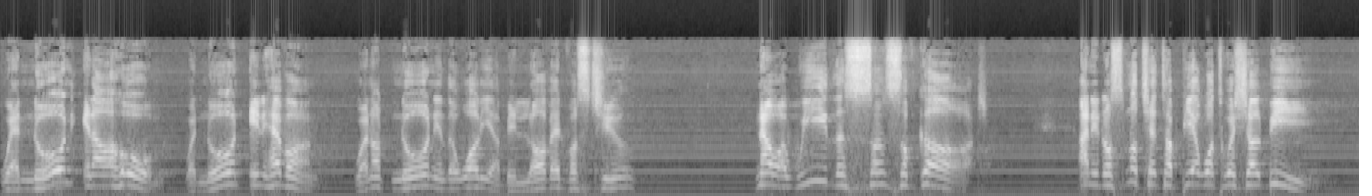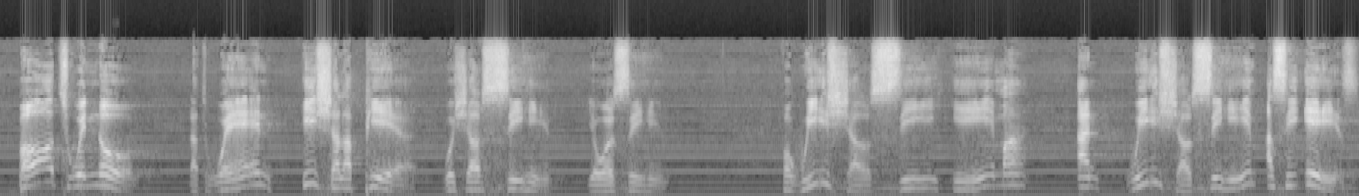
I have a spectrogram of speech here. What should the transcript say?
We're known in our home. We're known in heaven. We're not known in the world here. Beloved, verse 2. Now are we the sons of God? and it does not yet appear what we shall be. But we know that when he shall appear, we shall see him. You will see him. For we shall see him, and we shall see him as he is.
